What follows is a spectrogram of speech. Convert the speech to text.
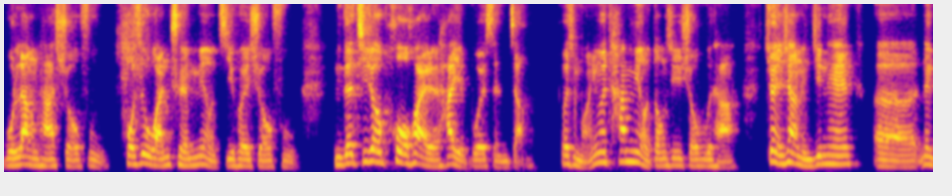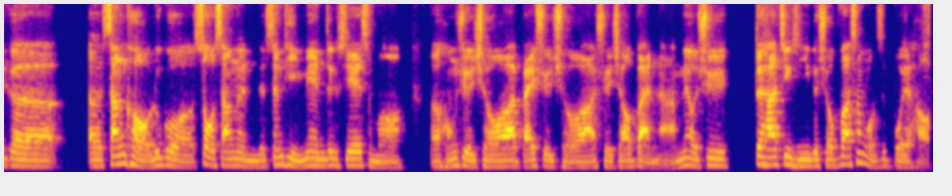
不让它修复，或是完全没有机会修复，你的肌肉破坏了，它也不会生长。为什么？因为它没有东西修复它。就很像你今天呃那个呃伤口如果受伤了，你的身体里面这些什么呃红血球啊、白血球啊、血小板啊，没有去对它进行一个修复，它伤口是不会好。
